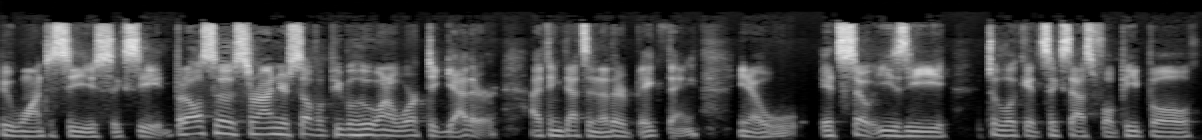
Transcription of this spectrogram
who want to see you succeed but also surround yourself with people who want to work together i think that's another big thing you know it's so easy to look at successful people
